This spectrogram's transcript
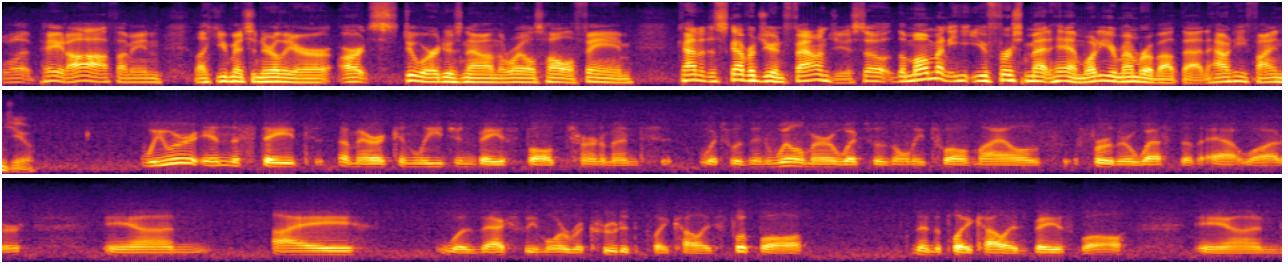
Well, it paid off. I mean, like you mentioned earlier, Art Stewart, who's now in the Royals Hall of Fame, kind of discovered you and found you. So the moment he, you first met him, what do you remember about that, and how did he find you? We were in the state American Legion baseball tournament, which was in Willmar, which was only 12 miles further west of Atwater. And I was actually more recruited to play college football than to play college baseball. And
